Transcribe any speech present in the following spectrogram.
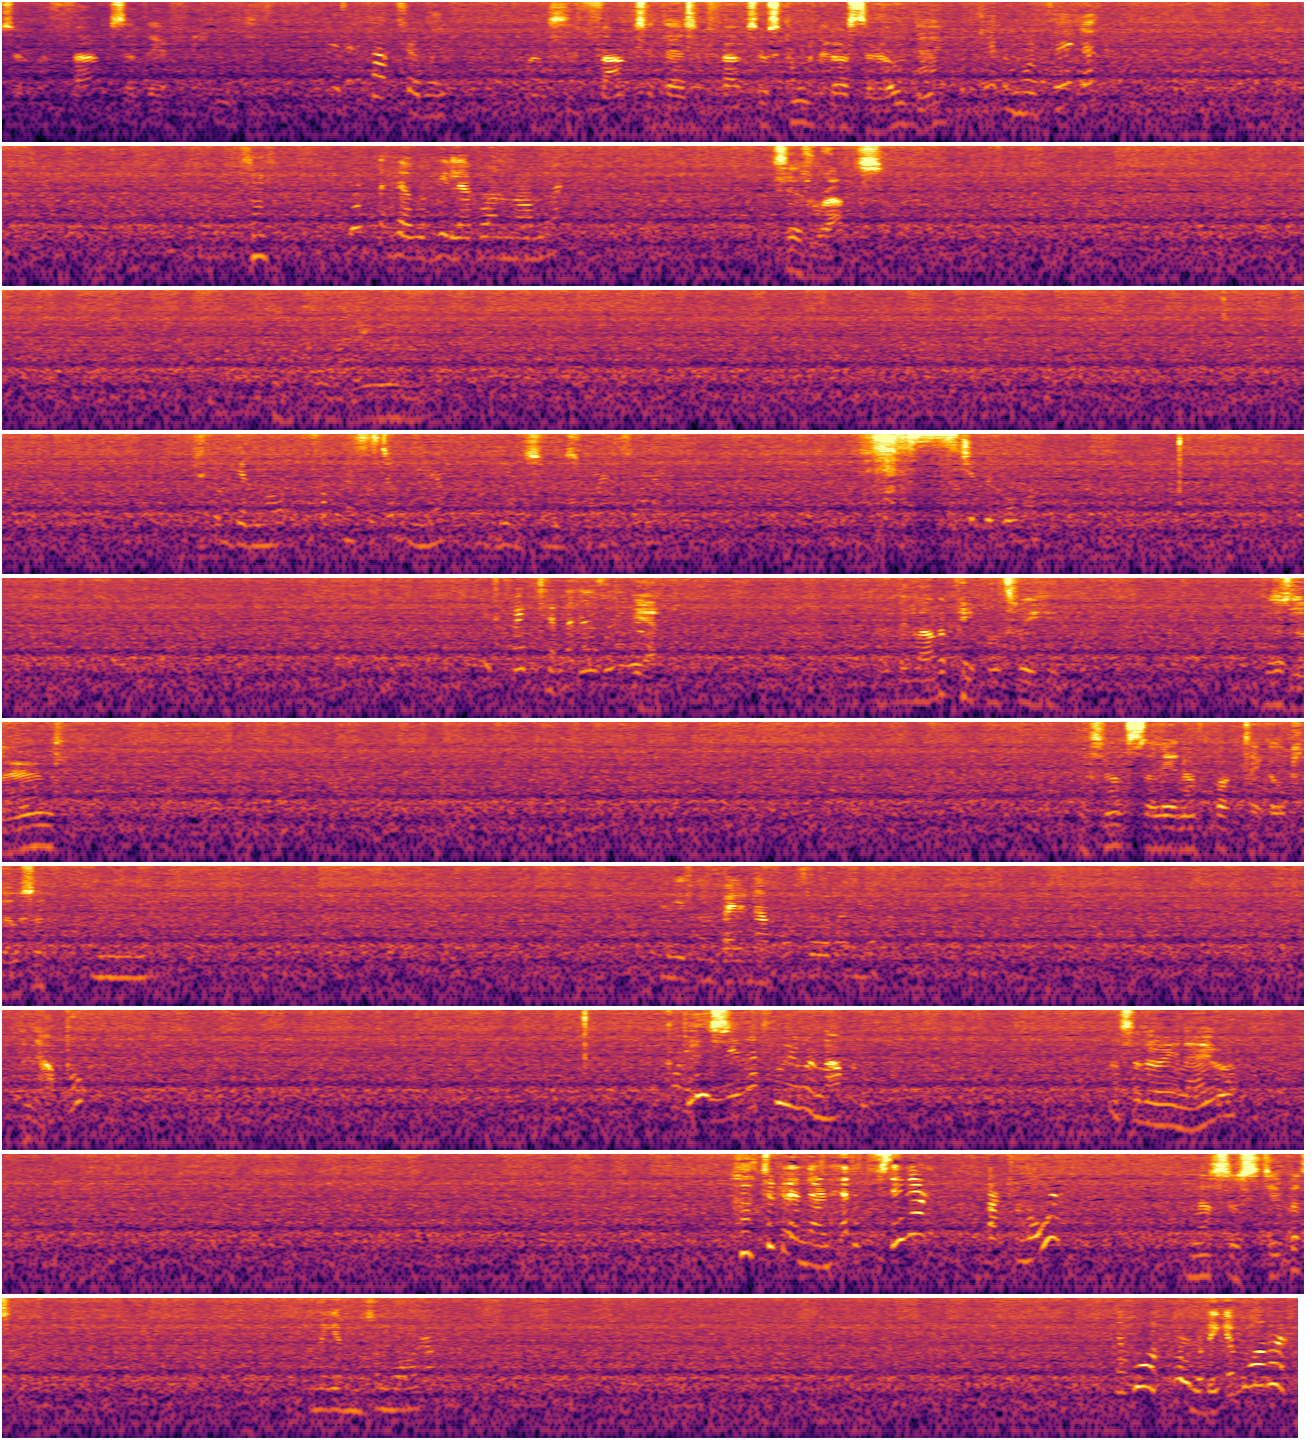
sort of a fox at their feet. Is it a fox or a wolf? Well, it's a fox, a desert fox. I was coming across the road now. It's looking more food, look. what the hell would he live on normally? He says rats. Just gonna give him all the fuck Mrs. Dunn here. Yeah, she was right, sorry. Stupid woman. He's quite timid, isn't he? Yeah. There'll be a lot of people through here. Just learned. It's not silly enough but to go closer. Mm. die is bij de Napel-toren. Een appel? Kom eens. Dat voor jou een appel? Wat is er door in hebben? Took it in there and hit it. see there. Back for more. And that's so stupid. And they give him some water. Where would he get water?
